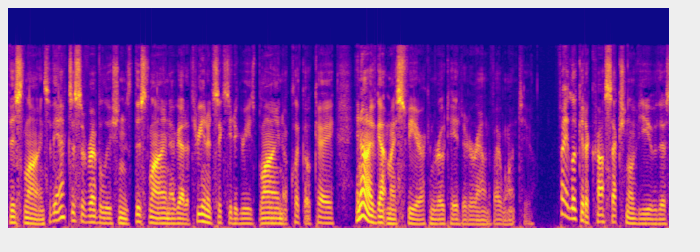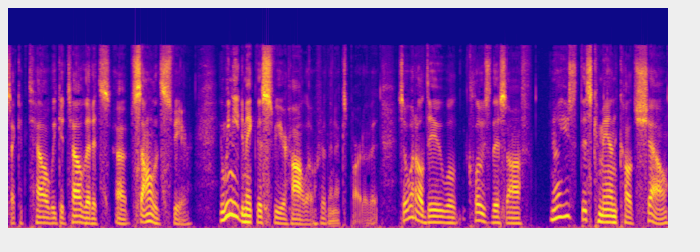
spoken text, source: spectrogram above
this line. So the axis of revolution is this line. I've got it 360 degrees blind. I'll click OK. And now I've got my sphere. I can rotate it around if I want to. If I look at a cross-sectional view of this, I could tell, we could tell that it's a solid sphere. And we need to make this sphere hollow for the next part of it. So what I'll do, we'll close this off. And I'll use this command called shell.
